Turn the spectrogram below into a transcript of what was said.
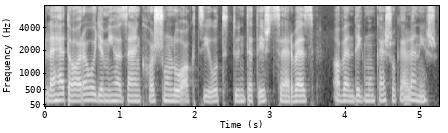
lehet arra, hogy a mi hazánk hasonló akciót, tüntetést szervez a vendégmunkások ellen is?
